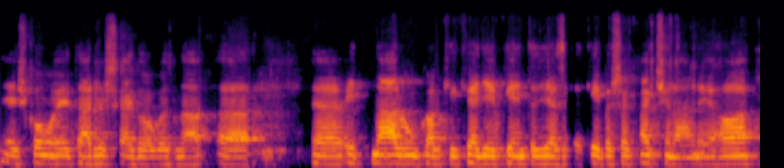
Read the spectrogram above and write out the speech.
és komoly társaság dolgozna itt nálunk, akik egyébként ezeket képesek megcsinálni. Ha,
